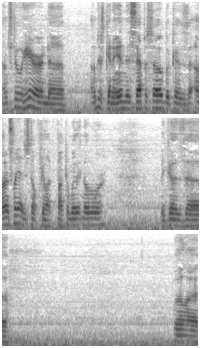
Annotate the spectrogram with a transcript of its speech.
I'm still here. And uh, I'm just going to end this episode because honestly, I just don't feel like fucking with it no more. Because, uh, well, I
